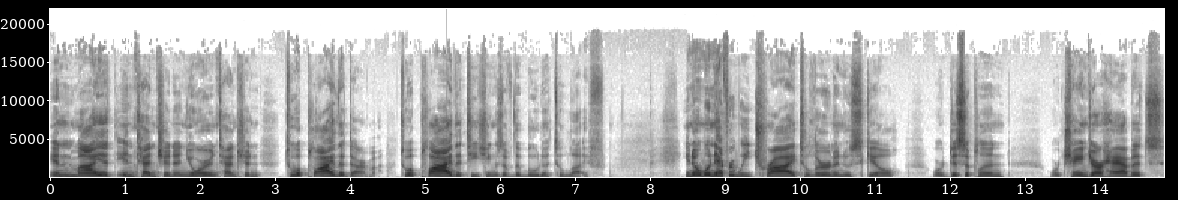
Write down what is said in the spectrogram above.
in my intention and your intention to apply the Dharma, to apply the teachings of the Buddha to life. You know, whenever we try to learn a new skill or discipline or change our habits,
